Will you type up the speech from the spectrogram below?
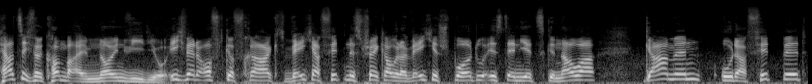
Herzlich willkommen bei einem neuen Video. Ich werde oft gefragt, welcher Fitness-Tracker oder welche Sportuhr ist denn jetzt genauer Garmin oder Fitbit.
